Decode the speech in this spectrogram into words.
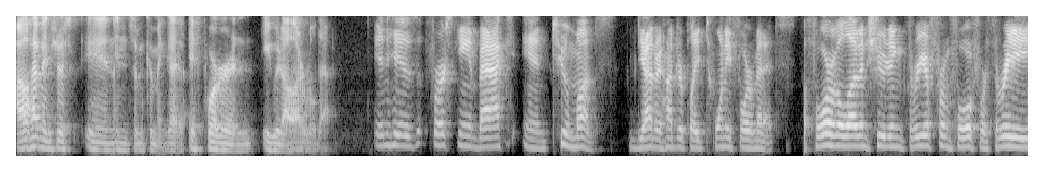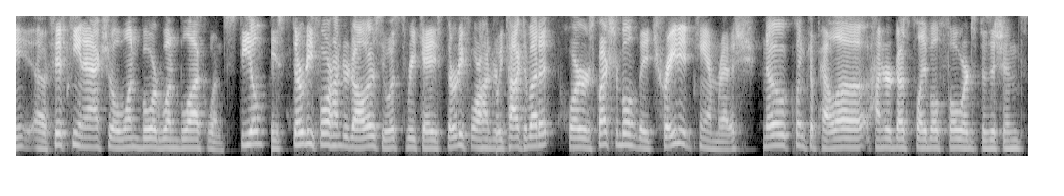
I'll have interest in in some Kuminga if Porter and Iguodala are ruled out in his first game back in two months, DeAndre Hunter played 24 minutes, four of 11 shooting, three of from four for three, uh, 15 actual, one board, one block, one steal. He's $3,400. He was 3Ks, 3,400. We talked about it. Hoarder's questionable. They traded Cam Reddish. No Clint Capela. Hunter does play both forwards positions.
